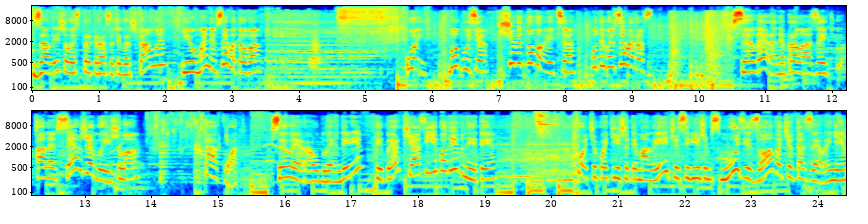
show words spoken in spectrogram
Залишилось прикрасити вершками, і у мене все готово. Ой, бабуся, що відбувається? У тебе все гаразд? Селера не пролазить, але все вже вийшло. Так от, селера у блендері, тепер час її подрібнити. Хочу потішити малечу свіжим смузі з овочів та зелені.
